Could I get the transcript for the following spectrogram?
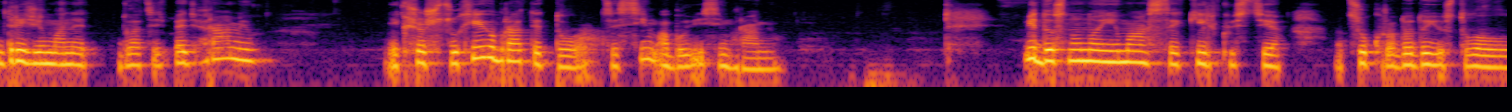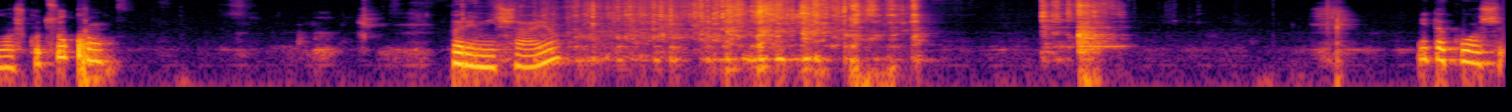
Дріжджі в мене 25 грамів. Якщо ж сухих брати, то це 7 або 8 грамів. Від основної маси кількості цукру додаю столову ложку цукру, перемішаю. І також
